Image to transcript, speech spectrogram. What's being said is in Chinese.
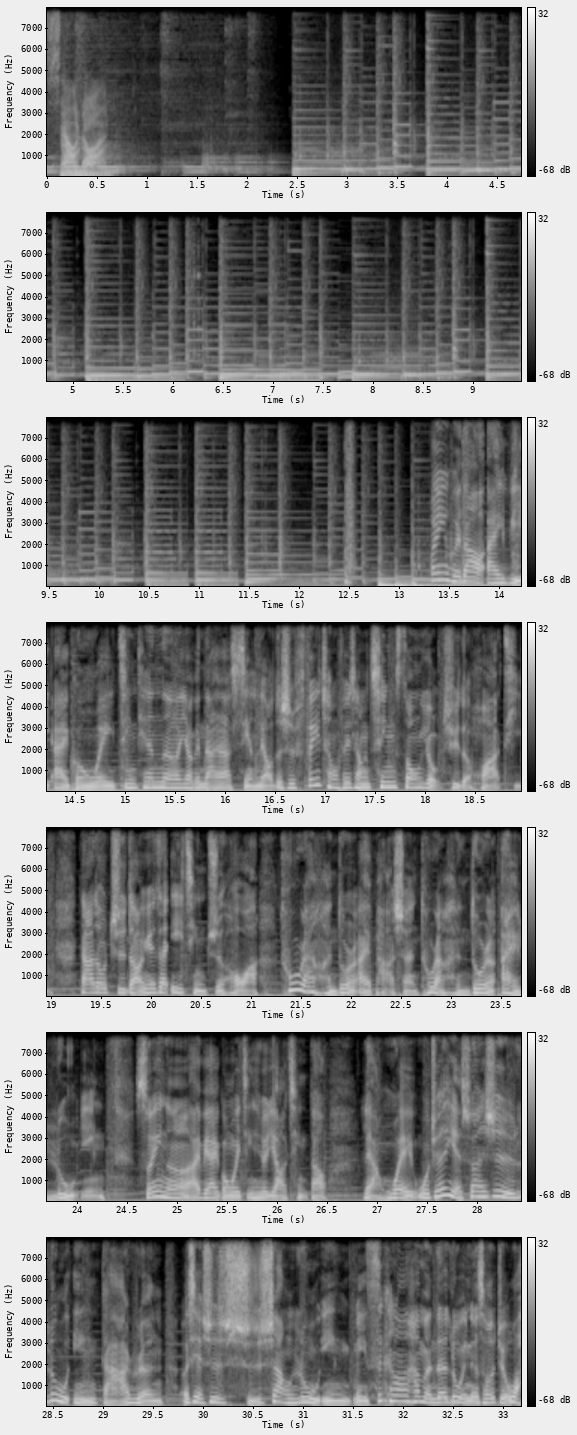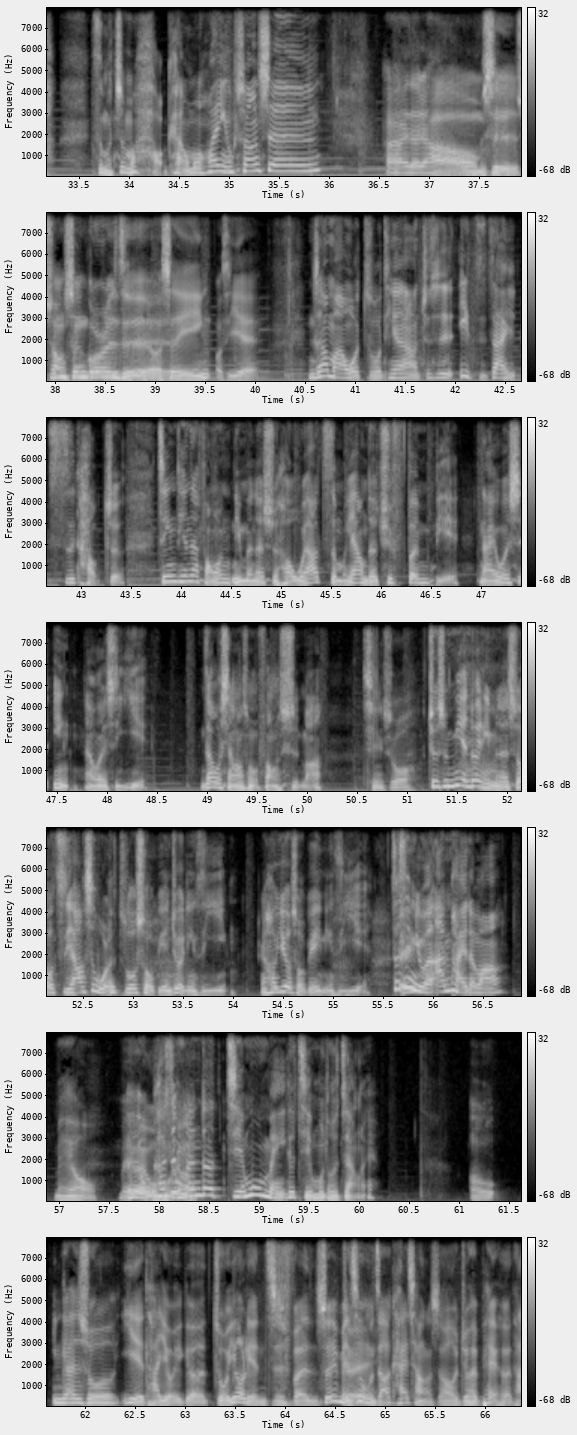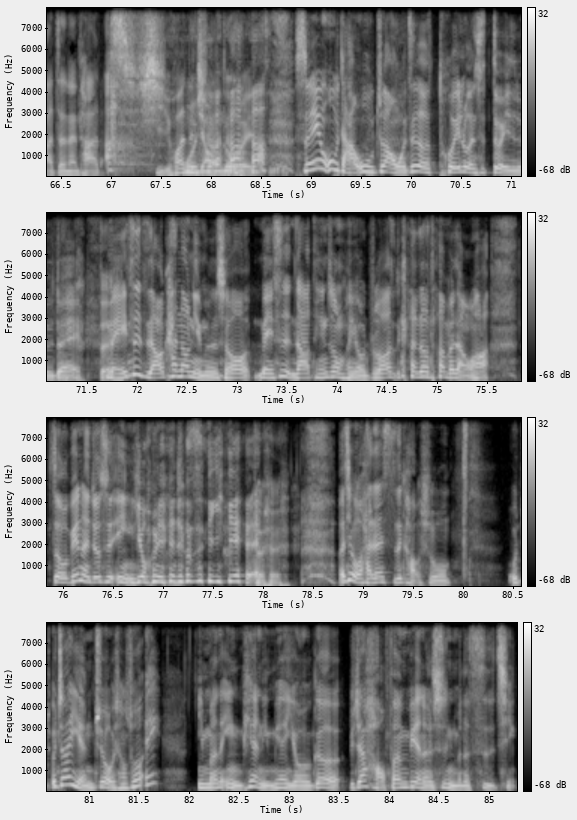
小暖。迎回到艾比爱公威。今天呢，要跟大家闲聊的是非常非常轻松有趣的话题。大家都知道，因为在疫情之后啊，突然很多人爱爬山，突然很多人爱露营，所以呢，艾比爱公威今天就邀请到两位，我觉得也算是露营达人，而且是时尚露营。每次看到他们在露营的时候，觉得哇，怎么这么好看？我们欢迎双生。嗨，大家好，好我们是双生过日子，我是莹。我是叶。你知道吗？我昨天啊，就是一直在思考着，今天在访问你们的时候，我要怎么样的去分别哪一位是硬，哪一位是叶？你知道我想到什么方式吗？请说。就是面对你们的时候，只要是我的左手边就一定是硬，然后右手边一定是 叶，这是你们安排的吗？没有，没有可是你们的节目每一个节目都是这样哎、哦，应该是说叶他有一个左右脸之分，所以每次我们只要开场的时候，就会配合他站在他喜欢的角度的。位置，所以误打误撞，我这个推论是对的，对不对？对每一次只要看到你们的时候，每次你知道，听众朋友主要是看到他们两个话，左边的就是影，右边就是叶。对，而且我还在思考说，我我就在研究，我想说，哎，你们的影片里面有一个比较好分辨的是你们的刺青。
